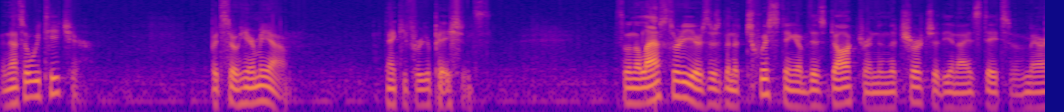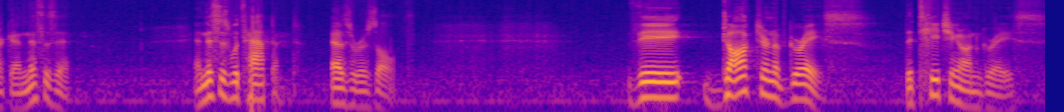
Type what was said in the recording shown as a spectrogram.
And that's what we teach here. But so hear me out. Thank you for your patience. So, in the last 30 years, there's been a twisting of this doctrine in the Church of the United States of America, and this is it. And this is what's happened as a result. The doctrine of grace, the teaching on grace,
